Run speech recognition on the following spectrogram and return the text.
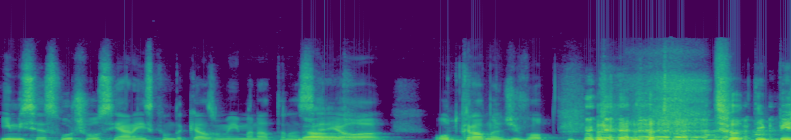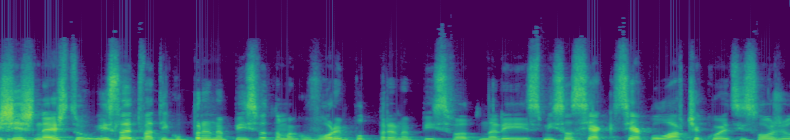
и ми се е случвало сега, не искам да казваме имената на Да, сериала, откраднат живот. Ти пишеш нещо и след това ти го пренаписват, ама говорим под пренаписват, нали, смисъл всяк, всяко лавче, което си сложил,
